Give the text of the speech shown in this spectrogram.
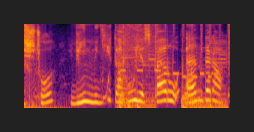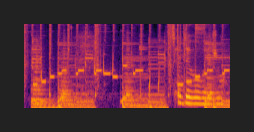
що? Він мені дарує сферу Ендера. Це дивовижно.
